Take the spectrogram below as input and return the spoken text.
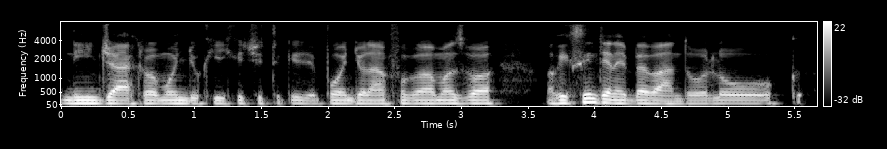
ninjákról, mondjuk így kicsit pongyolán fogalmazva, akik szintén egy bevándorlók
